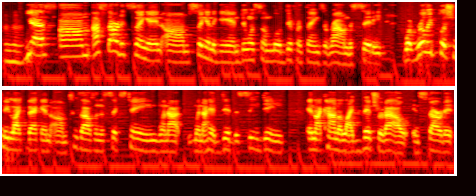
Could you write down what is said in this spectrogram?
Mm-hmm. Yes, um, I started singing, um, singing again, doing some little different things around the city. What really pushed me, like back in um, 2016, when I when I had did the CD, and I kind of like ventured out and started,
